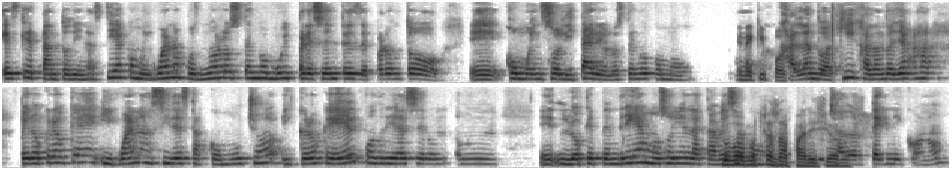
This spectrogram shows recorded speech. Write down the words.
es que tanto dinastía como iguana, pues no los tengo muy presentes de pronto eh, como en solitario, los tengo como en. Jalando aquí, jalando allá, pero creo que Iguana sí destacó mucho y creo que él podría ser un, eh, lo que tendríamos hoy en la cabeza como un luchador técnico, ¿no?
